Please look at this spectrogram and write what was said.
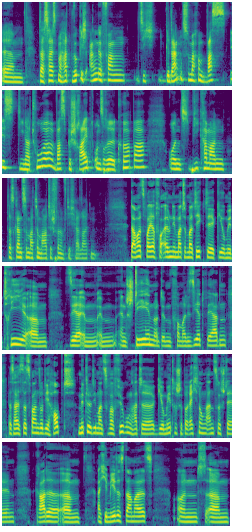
Ähm, das heißt, man hat wirklich angefangen, sich Gedanken zu machen, was ist die Natur, was beschreibt unsere Körper und wie kann man das Ganze mathematisch vernünftig herleiten. Damals war ja vor allem die Mathematik der Geometrie ähm, sehr im, im Entstehen und im Formalisiert werden. Das heißt, das waren so die Hauptmittel, die man zur Verfügung hatte, geometrische Berechnungen anzustellen. Gerade ähm, Archimedes damals. Und ähm,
